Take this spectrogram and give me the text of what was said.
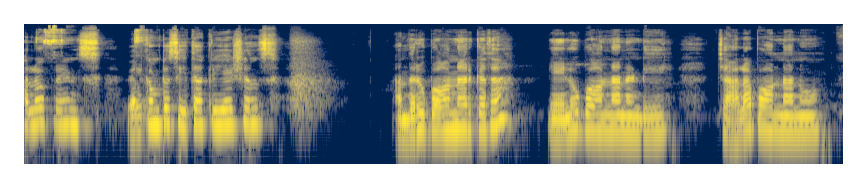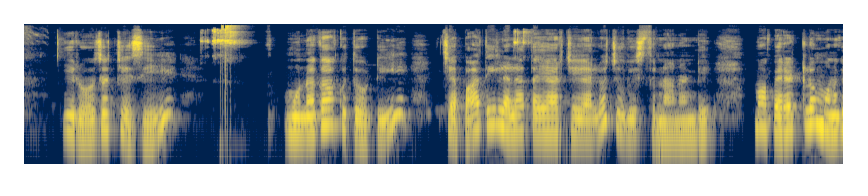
Hello friends welcome to Sita creations. అందరూ బాగున్నారు కదా? నేను బాగున్నానండి. చాలా బాగున్నాను. ఈరోజు వచ్చేసి మునగాకుతోటి చపాతీలు ఎలా తయారు చేయాలో చూపిస్తున్నానండి. మా పెరట్లో మునగ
